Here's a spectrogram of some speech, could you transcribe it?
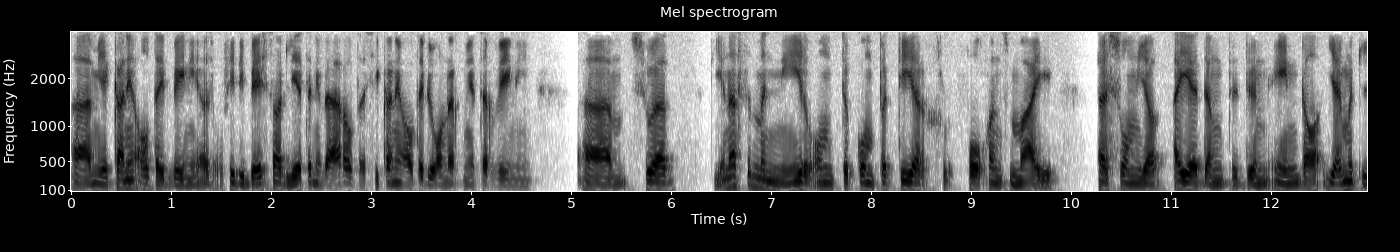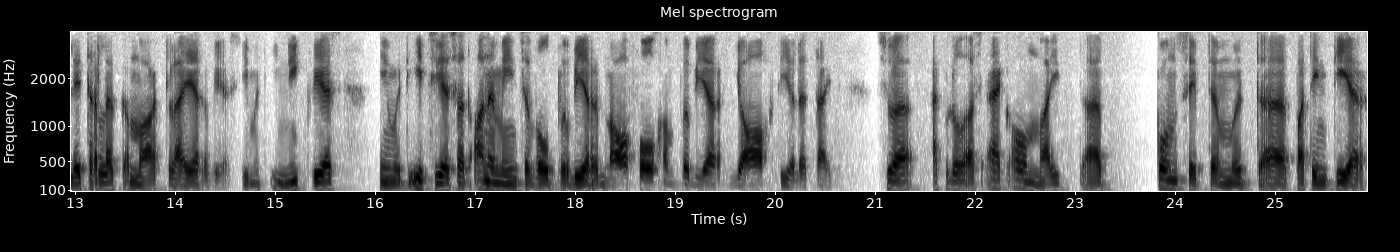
Ehm um, jy kan nie altyd wen nie. Of jy die beste atleet in die wêreld is, jy kan nie altyd die 100 meter wen nie. Ehm um, so die enigste manier om te kompeteer volgens my is om jou eie ding te doen en da jy moet letterlik 'n markleier wees. Jy moet uniek wees en jy moet iets wees wat ander mense wil probeer navolg en probeer jaag die hele tyd. So ek bedoel as ek al my uh, konsepte moet uh, patenteer,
